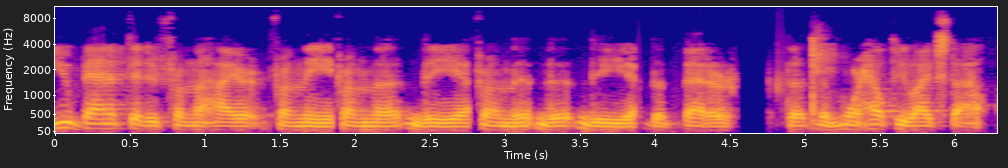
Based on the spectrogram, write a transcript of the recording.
you benefited from the higher from the from the the from the the the, the better the, the more healthy lifestyle.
